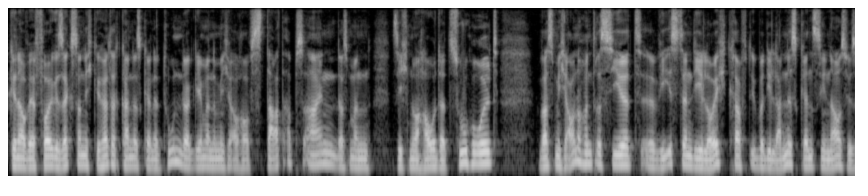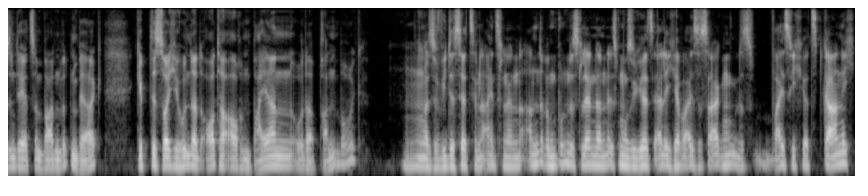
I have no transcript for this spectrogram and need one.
Genau, wer Folge 6 noch nicht gehört hat, kann das gerne tun. Da gehen wir nämlich auch auf Startups ein, dass man sich Know-how dazu holt. Was mich auch noch interessiert, äh, wie ist denn die Leuchtkraft über die Landesgrenzen hinaus? Wir sind ja jetzt in Baden-Württemberg. Gibt es solche 100 Orte auch in Bayern oder Brandenburg? Also wie das jetzt in einzelnen anderen Bundesländern ist, muss ich jetzt ehrlicherweise sagen, das weiß ich jetzt gar nicht.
